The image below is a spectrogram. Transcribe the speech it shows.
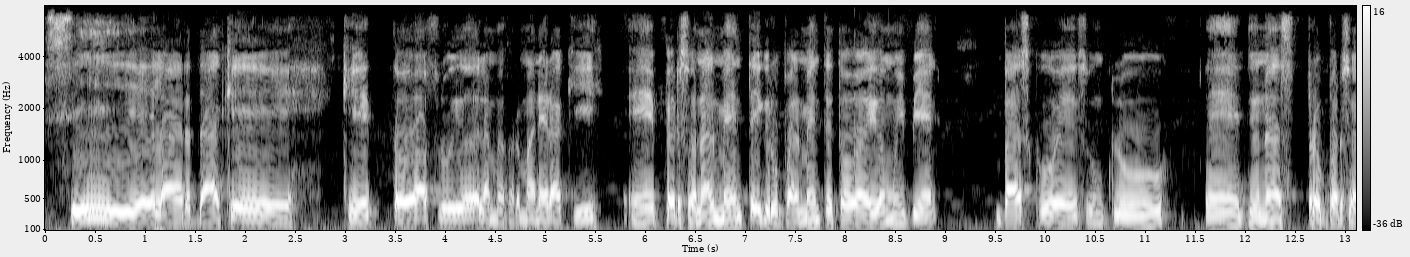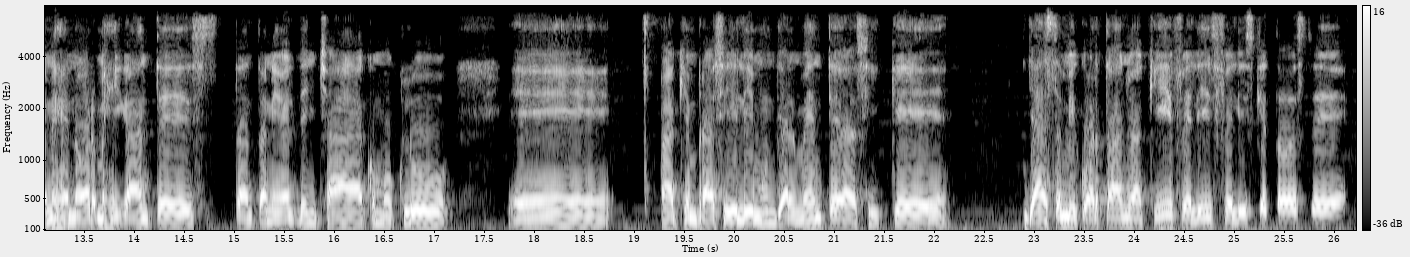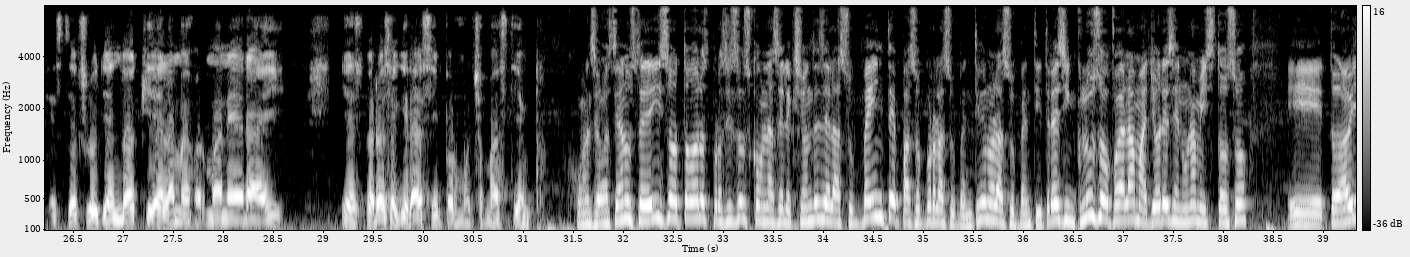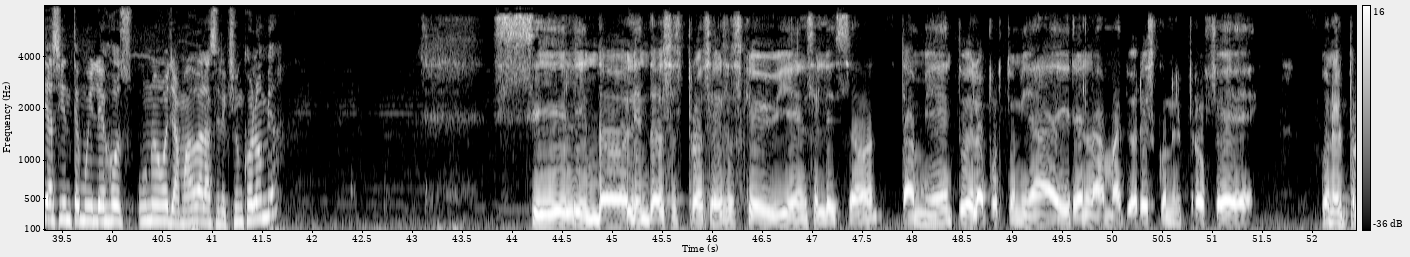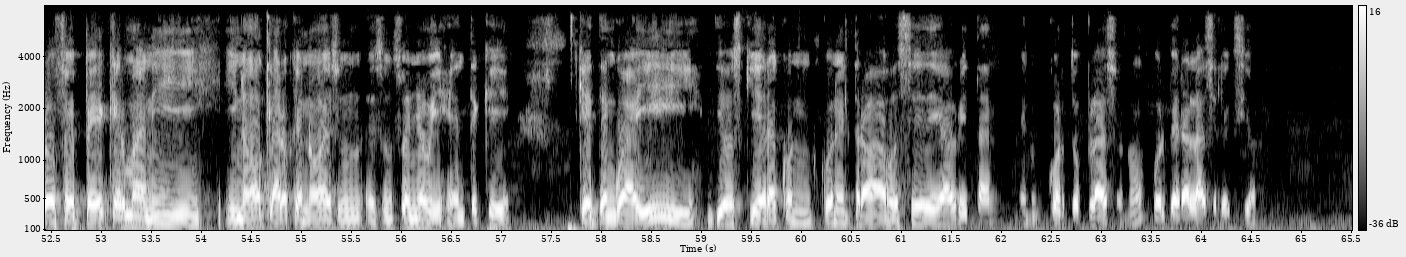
Sí, la verdad que, que todo ha fluido de la mejor manera aquí. personalmente y grupalmente todo ha ido muy bien. Vasco es un club eh, de unas proporciones enormes, gigantes, tanto a nivel de hinchada como club, eh, aquí en Brasil y mundialmente, así que ya este es mi cuarto año aquí, feliz, feliz que todo esté, esté fluyendo aquí de la mejor manera y, y espero seguir así por mucho más tiempo. Juan Sebastián, usted hizo todos los procesos con la selección desde la sub-20, pasó por la sub-21, la sub-23, incluso fue a la mayores en un amistoso. Eh, ¿Todavía siente muy lejos un nuevo llamado a la selección Colombia? Sí, lindo, lindo esos procesos que viví en selección. También tuve la oportunidad de ir en la mayores con el profe, con el profe Peckerman y, y no, claro que no, es un, es un sueño vigente que, que tengo ahí y Dios quiera con, con el trabajo se dé ahorita en, en, un corto plazo, ¿no? Volver a la selección.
